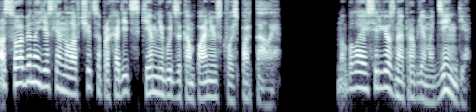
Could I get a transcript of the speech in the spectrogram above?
особенно если наловчиться проходить с кем-нибудь за компанию сквозь порталы. Но была и серьезная проблема — деньги.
